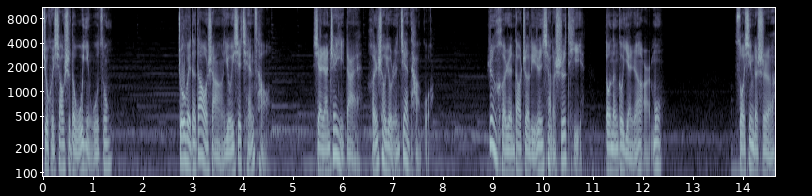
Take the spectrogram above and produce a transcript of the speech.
就会消失的无影无踪。周围的道上有一些浅草，显然这一带很少有人践踏过。任何人到这里扔下了尸体，都能够掩人耳目。所幸的是，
